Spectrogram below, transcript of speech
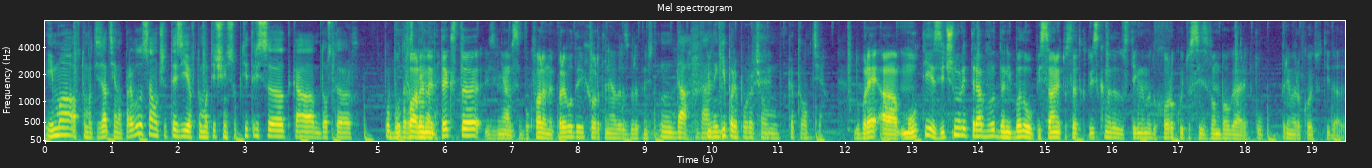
Има автоматизация на превода, само че тези автоматични субтитри са така доста Буквален е текста, извинявам се, буквален е превода и хората няма да разберат нищо. Да, да, не ги препоръчвам като опция. Добре, а мултиезично ли трябва да ни бъде описанието, след като искаме да достигнем до хора, които са извън България, по примера, който ти даде?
